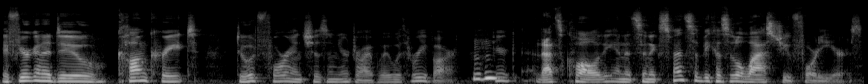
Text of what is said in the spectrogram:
if you're gonna do concrete, do it four inches in your driveway with rebar. Mm-hmm. You're, that's quality and it's inexpensive because it'll last you 40 years.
